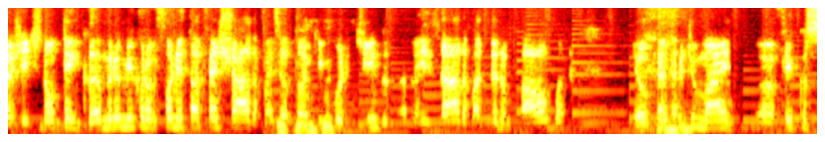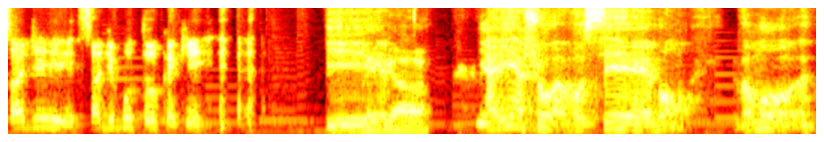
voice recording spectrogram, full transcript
a gente não tem câmera e o microfone tá fechado, mas eu tô aqui curtindo, dando risada, batendo palma. Eu fico demais, eu fico só de, só de butuca aqui. E, Legal. E aí, Achoa, você. Bom, vamos,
